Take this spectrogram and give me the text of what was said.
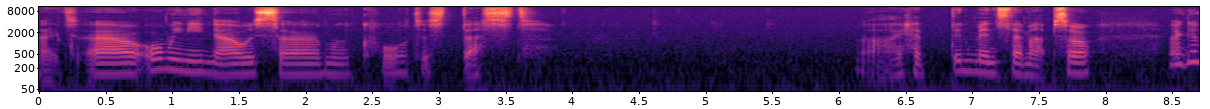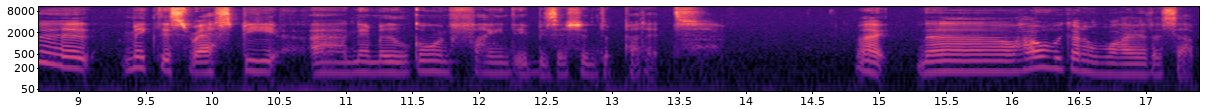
Right, uh, all we need now is some quartz dust. Oh, I had didn't mince them up, so I'm gonna make this recipe and then we'll go and find a position to put it. Right, now how are we gonna wire this up?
